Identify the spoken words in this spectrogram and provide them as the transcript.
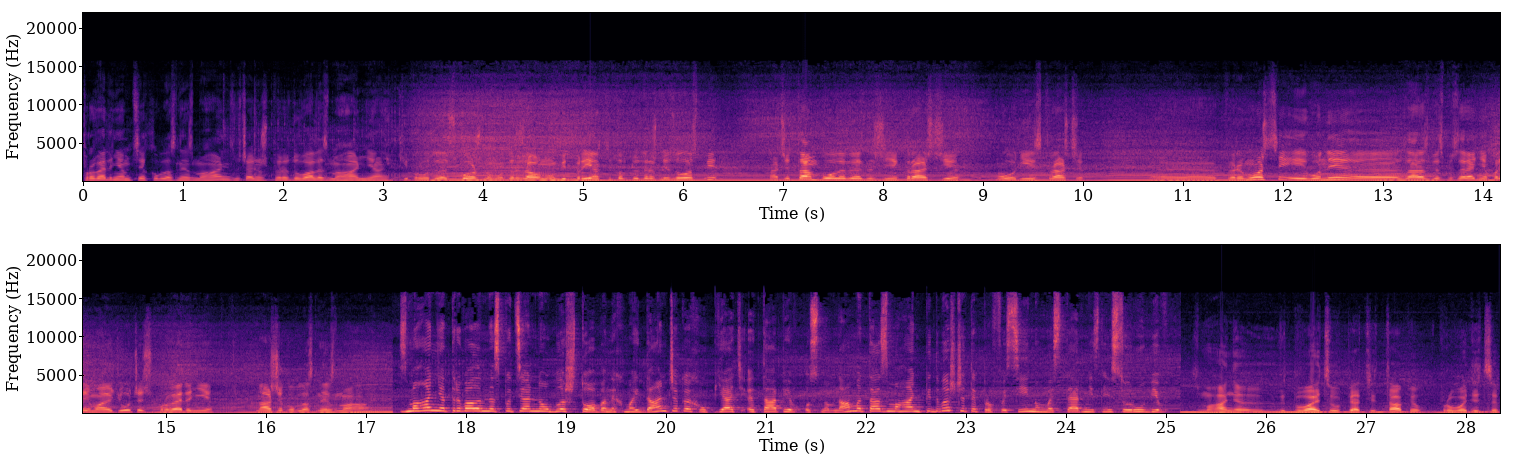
Проведенням цих обласних змагань, звичайно ж, передували змагання, які проводились в кожному державному підприємстві, тобто в Держлісгоспі. Значить, там були визначені кращі, ну, одні з кращих е, переможців, і вони е, зараз безпосередньо приймають участь у проведенні наших обласних змагань. Змагання тривали на спеціально облаштованих майданчиках у 5 етапів. Основна мета змагань – підвищити професійну майстерність лісорубів. Змагання відбуваються у п'ять етапів, проводяться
